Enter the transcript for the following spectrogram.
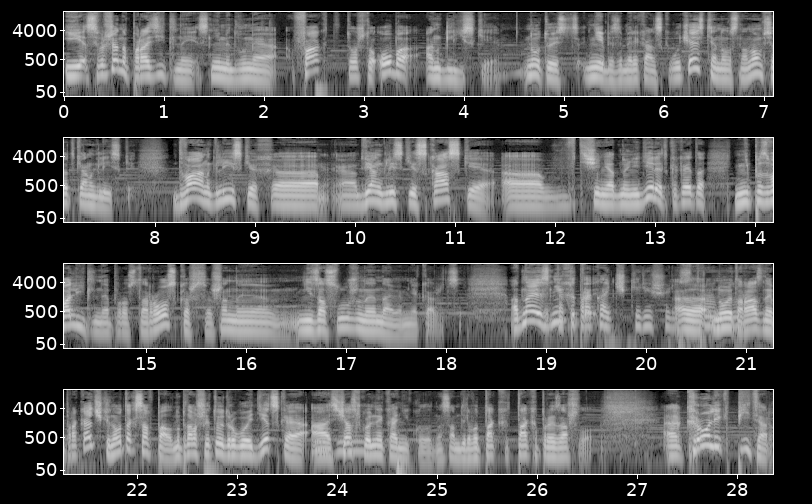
И совершенно поразительный с ними двумя факт, то, что оба английские. Ну, то есть не без американского участия, но в основном все-таки английские. Два английских, э, э, две английские сказки э, в течение одной недели это какая-то непозволительная просто роскошь, совершенно незаслуженная нами, мне кажется. Одна из них Так это прокатчики решили. Э, странно. ну, это разные прокачки, но вот так совпало. Ну, потому что и то, и другое детское, а Мгм. сейчас школьные каникулы. На самом деле, вот так, так и произошло. Э, Кролик Питер.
